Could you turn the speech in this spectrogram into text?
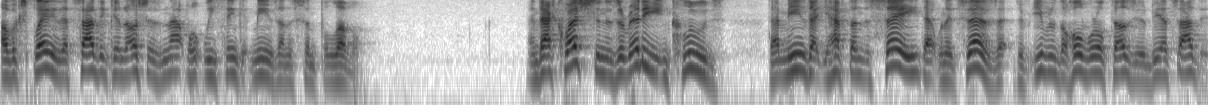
of explaining that tzaddik and Rosh is not what we think it means on a simple level. And that question is already includes, that means that you have to say that when it says that if even if the whole world tells you to be a tzaddik,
